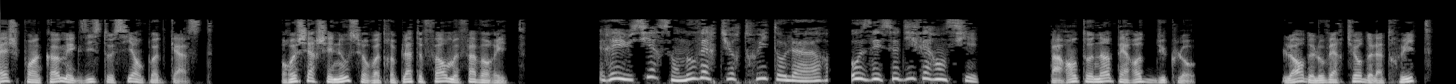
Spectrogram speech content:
pêche.com existe aussi en podcast. Recherchez-nous sur votre plateforme favorite. Réussir son ouverture truite au leurre, oser se différencier. Par Antonin Perrotte Duclos. Lors de l'ouverture de la truite,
